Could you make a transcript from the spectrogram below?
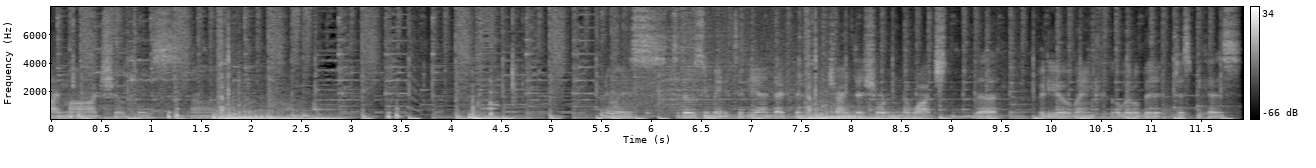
My mod showcase. Um, anyways, to those who made it to the end, I've been trying to shorten the watch the video length a little bit just because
